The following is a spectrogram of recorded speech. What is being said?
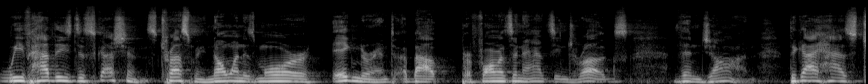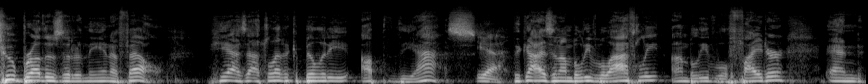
we've had these discussions. Trust me, no one is more ignorant about performance enhancing drugs than John. The guy has two brothers that are in the NFL. He has athletic ability up the ass. Yeah. The guy's an unbelievable athlete, unbelievable fighter. And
